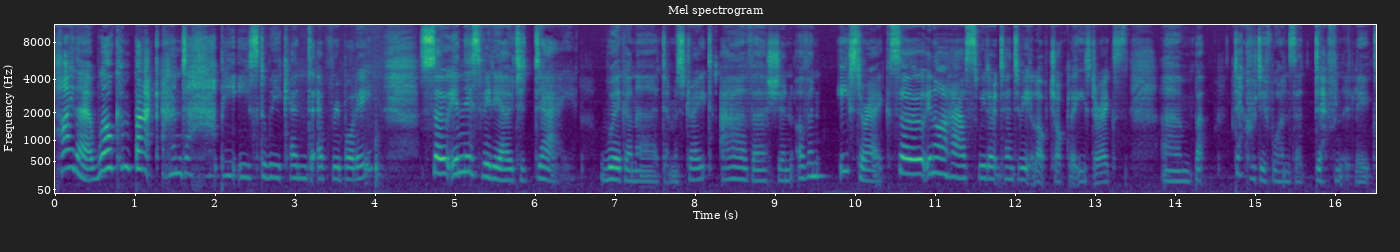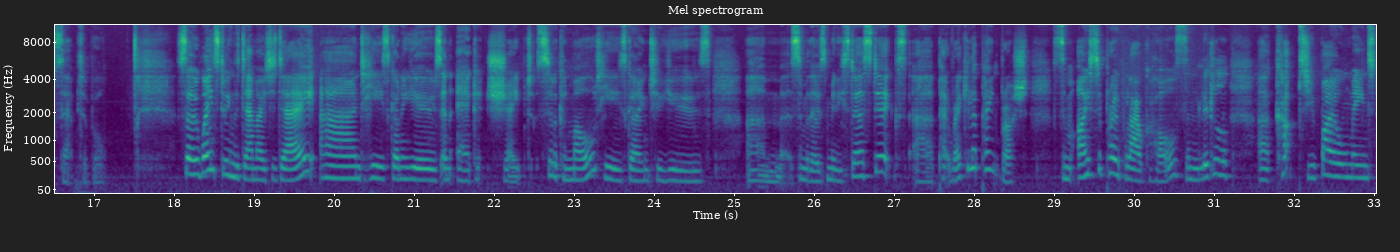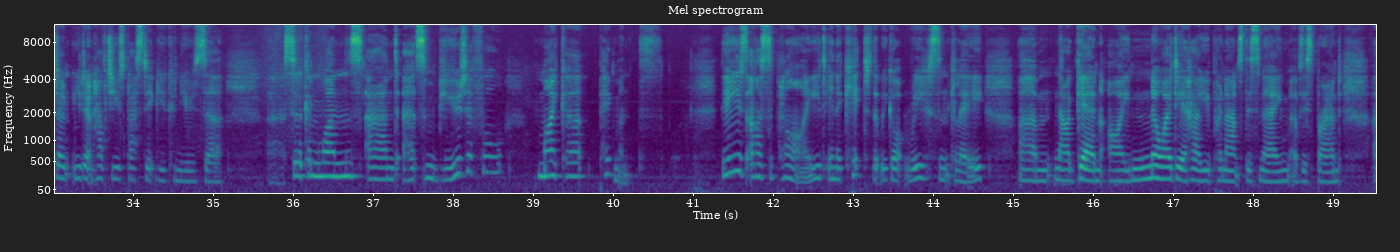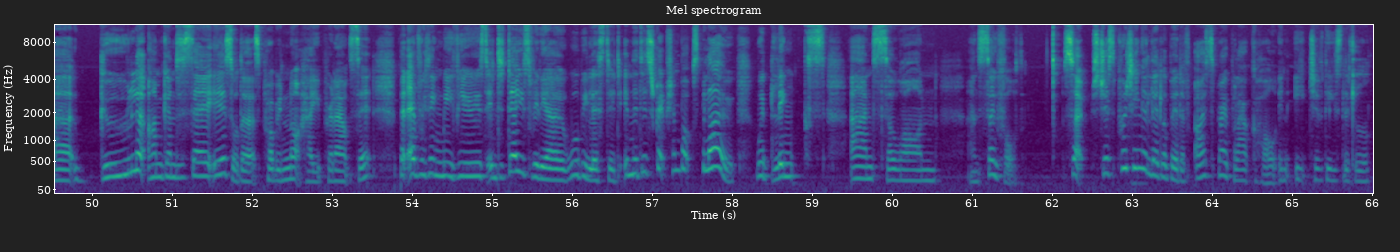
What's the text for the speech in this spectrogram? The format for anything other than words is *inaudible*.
Hi there, welcome back and a happy Easter weekend to everybody. So in this video today, we're to demonstrate our version of an Easter egg. So in our house, we don't tend to eat a lot of chocolate Easter eggs, um, but decorative ones are definitely acceptable. So Wayne's doing the demo today and he's going to use an egg-shaped silicone mould. He's going to use um, some of those mini stir sticks, a regular paintbrush, some isopropyl alcohol, some little uh, cups. You by all means don't you don't have to use plastic. You can use uh, uh, silicone ones and uh, some beautiful mica pigments. These are supplied in a kit that we got recently. Um, now, again, I no idea how you pronounce this name of this brand. Uh, I'm going to say it is, although that's probably not how you pronounce it. But everything we've used in today's video will be listed in the description box below with links and so on and so forth. So just putting a little bit of isopropyl alcohol in each of these little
